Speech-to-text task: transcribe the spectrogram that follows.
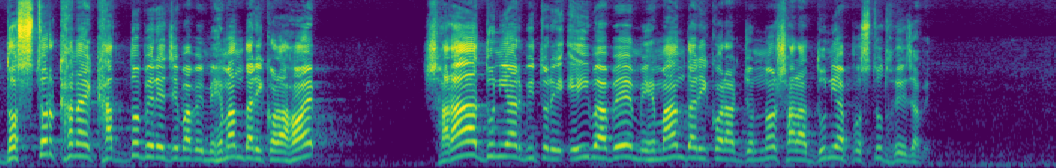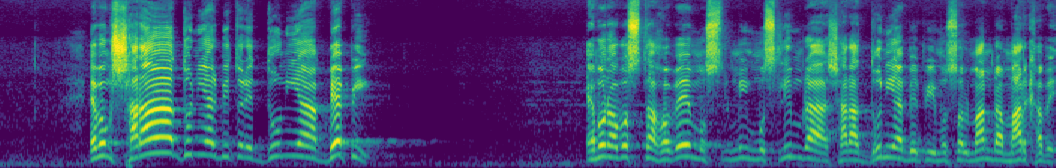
দস্তরখানায় খাদ্য বেড়ে যেভাবে মেহমানদারি করা হয়, সারা দুনিয়ার ভিতরে এইভাবে মেহমানদারি করার জন্য সারা দুনিয়া প্রস্তুত হয়ে যাবে। এবং সারা দুনিয়ার ভিতরে দুনিয়া ব্যাপী এমন অবস্থা হবে, মুসলিম, মুসলিমরা সারা দুনিয়া ব্যাপী মুসলমানরা মার খাবে।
